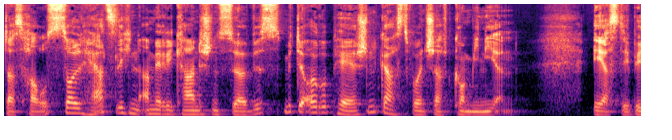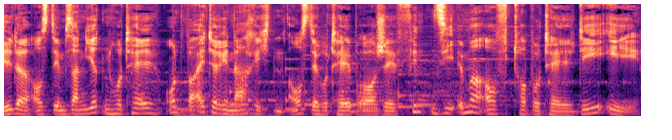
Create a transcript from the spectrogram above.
Das Haus soll herzlichen amerikanischen Service mit der europäischen Gastfreundschaft kombinieren. Erste Bilder aus dem sanierten Hotel und weitere Nachrichten aus der Hotelbranche finden Sie immer auf tophotel.de.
